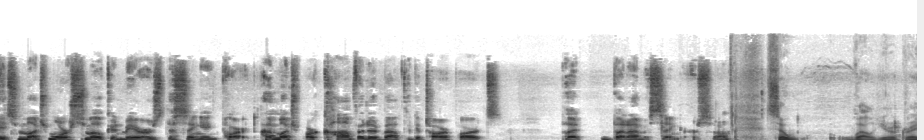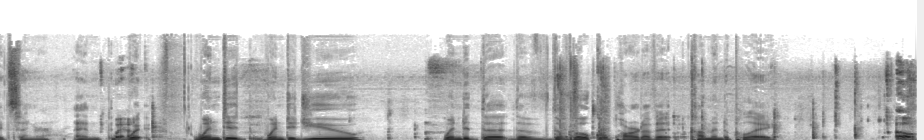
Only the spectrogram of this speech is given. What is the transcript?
it's much more smoke and mirrors the singing part. I'm much more confident about the guitar parts, but but I'm a singer, so So well, you're a great singer. And well, wh- when did when did you when did the, the the vocal part of it come into play? Oh,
